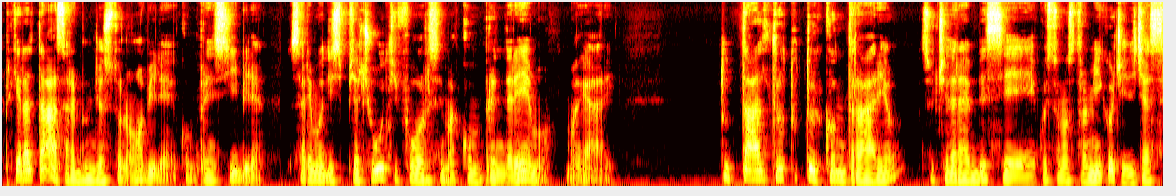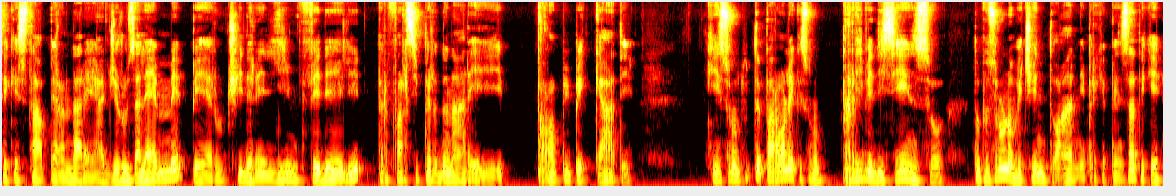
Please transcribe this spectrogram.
Perché in realtà sarebbe un gesto nobile, comprensibile. Saremo dispiaciuti forse, ma comprenderemo, magari. Tutt'altro, tutto il contrario, succederebbe se questo nostro amico ci dicesse che sta per andare a Gerusalemme per uccidere gli infedeli per farsi perdonare i propri peccati. Che sono tutte parole che sono prive di senso dopo solo 900 anni, perché pensate che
